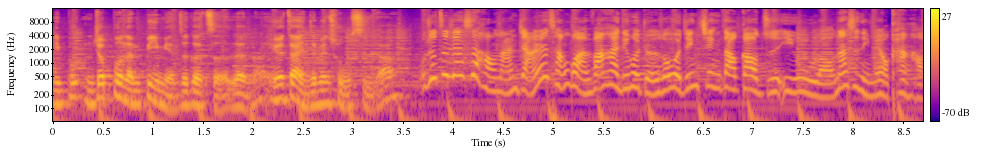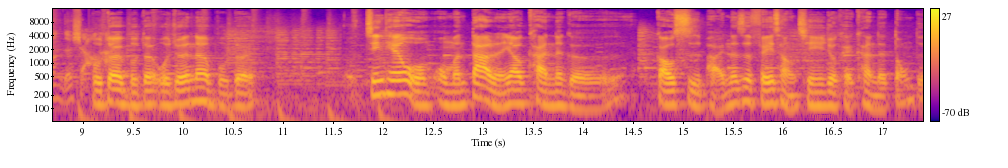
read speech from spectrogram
你不你就不能避免这个责任了，因为在你这边出事啊。我觉得这件事好难讲，因为场馆方他一定会觉得说我已经尽到告知义务了，那是你没有看好你的小孩。不对不对，我觉得那个不对。今天我我们大人要看那个告示牌，那是非常轻易就可以看得懂的。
